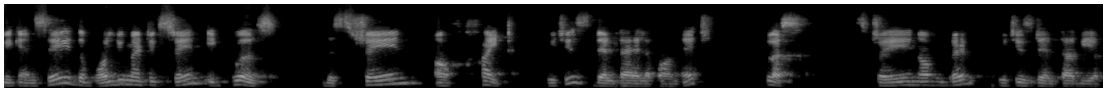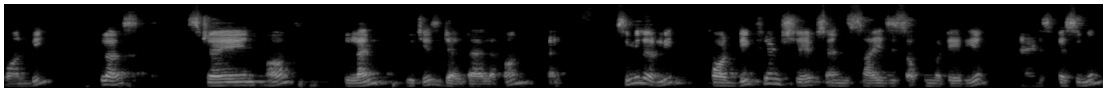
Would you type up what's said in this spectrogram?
we can say the volumetric strain equals the strain of height, which is delta L upon H, plus strain of breadth, which is delta B upon B, plus strain of length which is delta L upon L. Similarly, for different shapes and sizes of material and specimen,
